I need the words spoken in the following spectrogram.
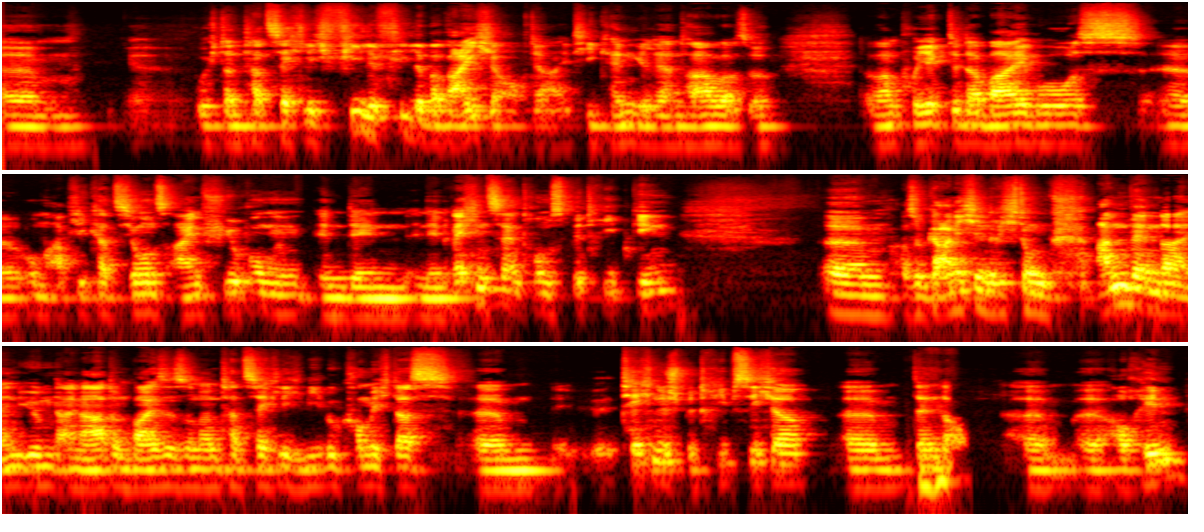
ähm, wo ich dann tatsächlich viele, viele Bereiche auch der IT kennengelernt habe. Also da waren Projekte dabei, wo es äh, um Applikationseinführungen in den, in den Rechenzentrumsbetrieb ging. Ähm, also gar nicht in Richtung Anwender in irgendeiner Art und Weise, sondern tatsächlich, wie bekomme ich das ähm, technisch betriebssicher ähm, denn auch, ähm, äh, auch hin.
